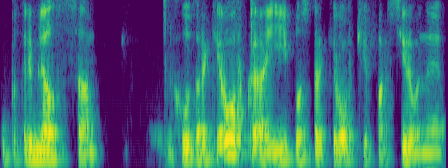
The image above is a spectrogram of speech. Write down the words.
употреблялся ход рокировка, и после рокировки форсированные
